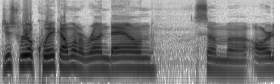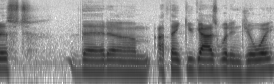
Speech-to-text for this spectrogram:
just real quick, I want to run down some uh, artists that um, I think you guys would enjoy.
